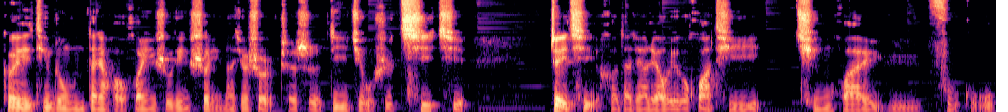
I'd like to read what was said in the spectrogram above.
各位听众，大家好，欢迎收听《摄影那些事儿》，这是第九十七期。这一期和大家聊一个话题：情怀与复古。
